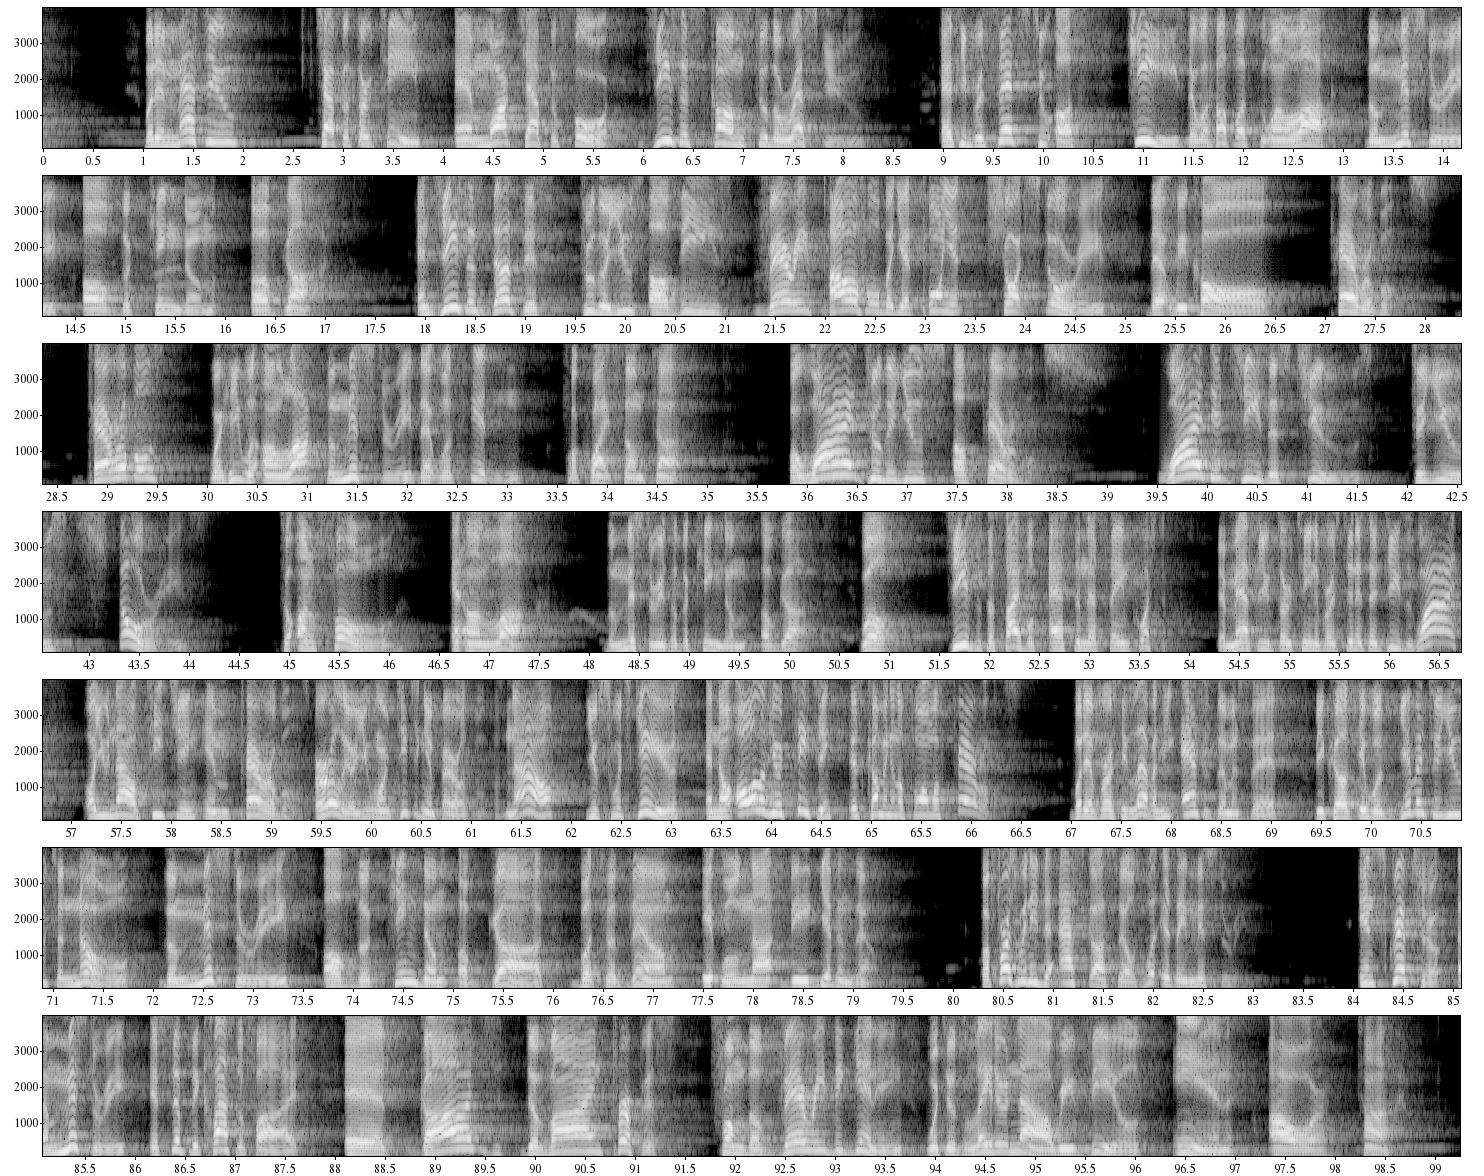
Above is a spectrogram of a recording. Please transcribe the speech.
But in Matthew chapter 13 and Mark chapter 4, Jesus comes to the rescue as he presents to us keys that will help us to unlock the mystery of the kingdom of God. And Jesus does this through the use of these very powerful but yet poignant short stories that we call parables. Parables where he will unlock the mystery that was hidden for quite some time. But why through the use of parables? Why did Jesus choose to use stories to unfold and unlock the mysteries of the kingdom of God? Well, Jesus' disciples asked him that same question. In Matthew 13 and verse 10, it said, Jesus, why are you now teaching in parables? Earlier, you weren't teaching in parables, but now you've switched gears, and now all of your teaching is coming in the form of parables. But in verse 11, he answers them and says, Because it was given to you to know the mysteries of the kingdom of God, but to them it will not be given them. But first, we need to ask ourselves what is a mystery? In Scripture, a mystery is simply classified as God's divine purpose from the very beginning, which is later now revealed in our time.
